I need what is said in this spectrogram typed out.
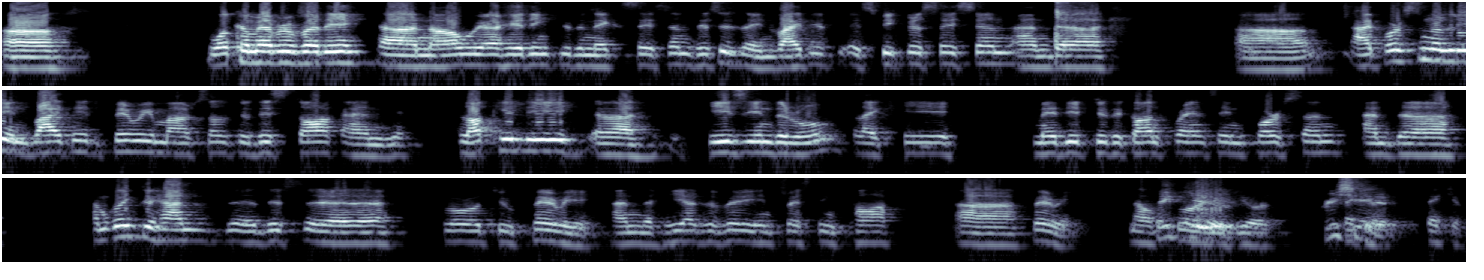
Uh, welcome everybody. Uh, now we are heading to the next session. This is the invited speaker session and uh, uh I personally invited Perry Marshall to this talk and luckily uh, he's in the room, like he made it to the conference in person and uh, I'm going to hand this floor to Perry and he has a very interesting talk. Perry, now Thank floor you. is yours. Appreciate Thank it. Thank you.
